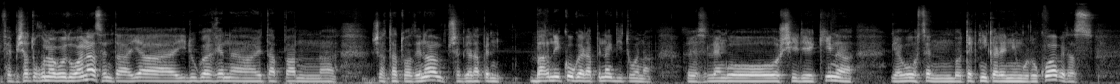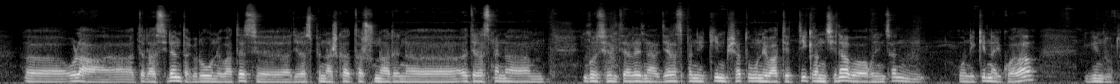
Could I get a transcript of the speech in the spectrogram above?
afe, pisatugunago duana, zenta ja irugarren uh, etapan uh, sartatua dena, pisat garapen, barneko garapenak dituena. Ez lehengo seriekin, uh, gehiago zen bo, teknikaren ingurukoa, beraz, Uh, hola, atera ziren, eta gero une batez, uh, adierazpen askatasunaren, uh, adierazpen uh, inkonsientziaren adierazpenekin pixatu une batetik antzina, ba, hori nintzen, honekin nahikoa da, egin dut.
